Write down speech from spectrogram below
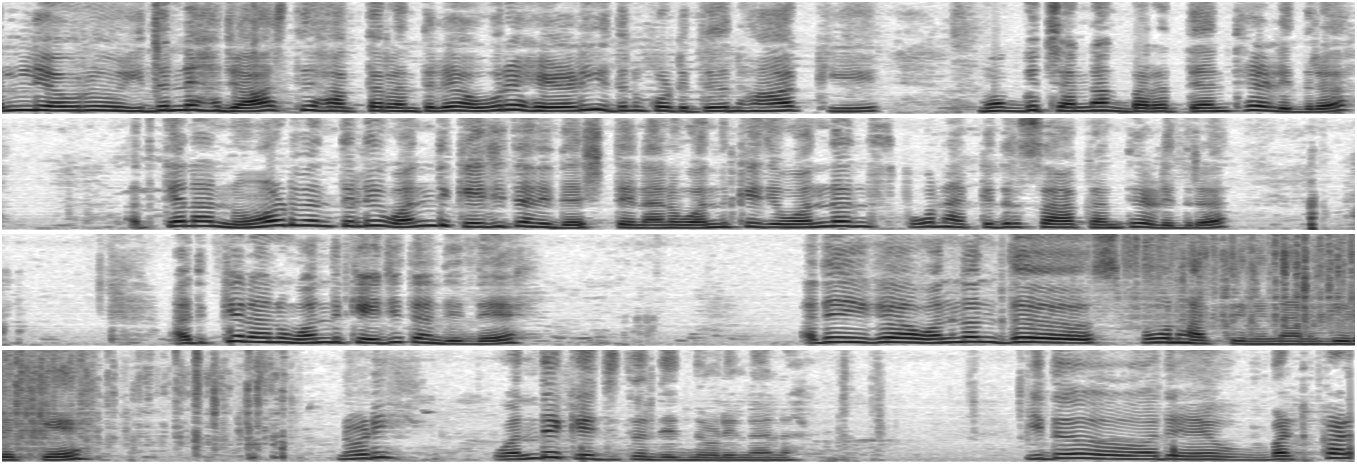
ಅಲ್ಲಿ ಅವರು ಇದನ್ನೇ ಜಾಸ್ತಿ ಹಾಕ್ತಾರಂತೇಳಿ ಅವರೇ ಹೇಳಿ ಇದನ್ನ ಕೊಟ್ಟಿದ್ದು ಇದನ್ನ ಹಾಕಿ ಮೊಗ್ಗು ಚೆನ್ನಾಗಿ ಬರುತ್ತೆ ಅಂತ ಹೇಳಿದ್ರು. ಅದಕ್ಕೆ ನಾನು ನೋಡುವೆ ಅಂತೇಳಿ ಒಂದು ಕೆ ಜಿ ತಂದಿದ್ದೆ ಅಷ್ಟೇ. ನಾನು ಒಂದು ಕೆ ಜಿ ಒಂದೊಂದು ಸ್ಪೂನ್ ಹಾಕಿದ್ರೆ ಸಾಕು ಅಂತ ಹೇಳಿದ್ರು. ಅದಕ್ಕೆ ನಾನು ಒಂದು ಕೆ ಜಿ ತಂದಿದ್ದೆ. ಅದೇ ಈಗ ಒಂದೊಂದು ಸ್ಪೂನ್ ಹಾಕ್ತೀನಿ ನಾನು ಗಿಡಕ್ಕೆ. ನೋಡಿ, ಒಂದೇ ಕೆ ಜಿ ತಂದಿದ್ದು ನೋಡಿ ನಾನು. ಇದು ಅದೇ ಭಟ್ಕಳ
